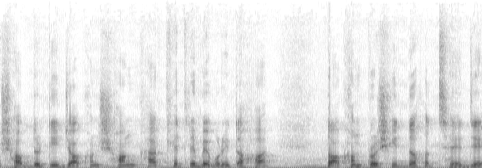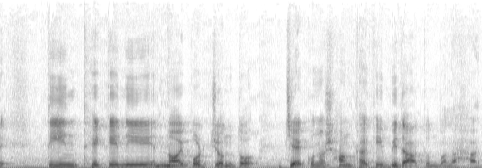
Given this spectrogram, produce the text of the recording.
শব্দটি যখন সংখ্যার ক্ষেত্রে ব্যবহৃত হয়, তখন প্রসিদ্ধ হচ্ছে যে তিন থেকে নিয়ে নয় পর্যন্ত যে কোনো সংখ্যাকেই বিদাতুন বলা হয়।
